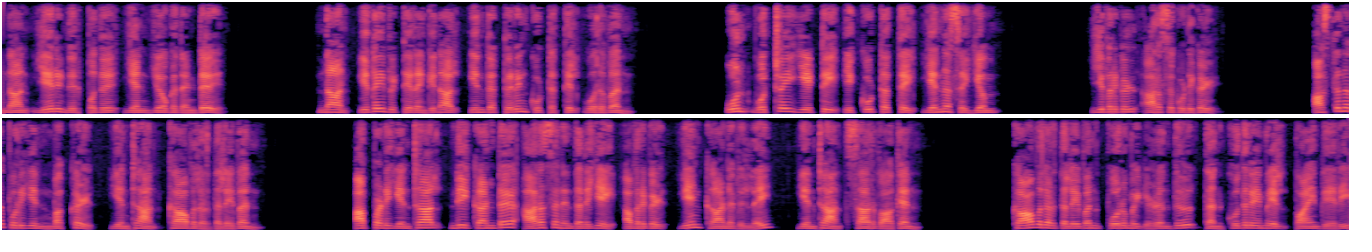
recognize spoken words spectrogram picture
நான் ஏறி நிற்பது என் யோகதண்டு. நான் இதை விட்டிறங்கினால் இந்த பெருங்கூட்டத்தில் ஒருவன் உன் ஒற்றை ஈட்டி இக்கூட்டத்தை என்ன செய்யும்? இவர்கள் அரசகுடிகள். அஸ்தனபுரியின் மக்கள் என்றான் காவலர் தலைவன். அப்படியென்றால் நீ கண்ட அரச நிந்தனையை அவர்கள் ஏன் காணவில்லை? என்றான் சார்வாகன். காவலர் தலைவன் பொறுமை இழந்து தன் குதிரை மேல் பாய்ந்தேறி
